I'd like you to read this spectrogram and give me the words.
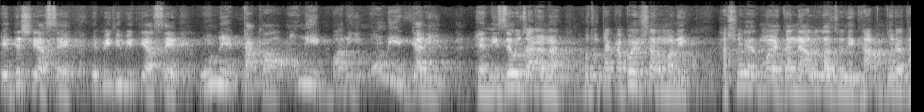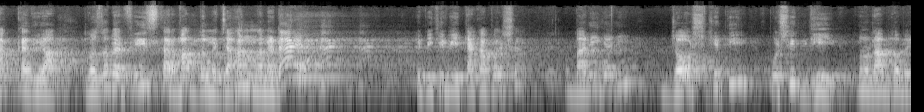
এ দেশে আছে এ পৃথিবীতে আছে অনেক টাকা অনেক বাড়ি অনেক গাড়ি। হ্যাঁ নিজেও জানে না কত টাকা পয়সার মালিক। হাসরের ময়দানে আল্লাহ যদি ঘাট ধরে ধাক্কা দিয়া গজবের ফিরিস্তার মাধ্যমে জাহান নামে দেয় এ পৃথিবী টাকা পয়সা বাড়ি গাড়ি যশ খ্যাতি প্রসিদ্ধি, কোনো লাভ হবে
